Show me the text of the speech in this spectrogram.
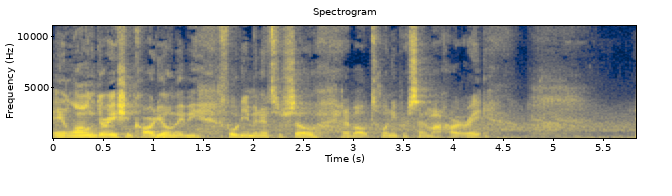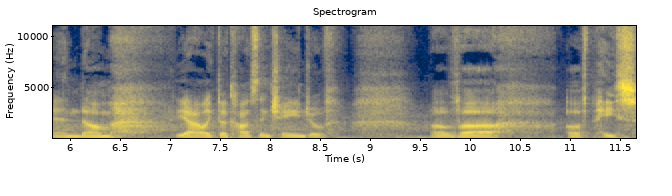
a long duration cardio maybe 40 minutes or so at about 20% of my heart rate. And um, yeah, I like the constant change of of uh, of pace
